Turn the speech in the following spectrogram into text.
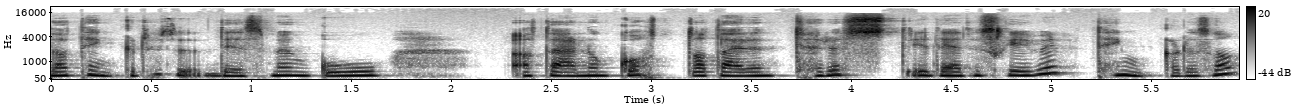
Da tenker du det som en god At det er noe godt, at det er en trøst i det du skriver? Tenker du sånn?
